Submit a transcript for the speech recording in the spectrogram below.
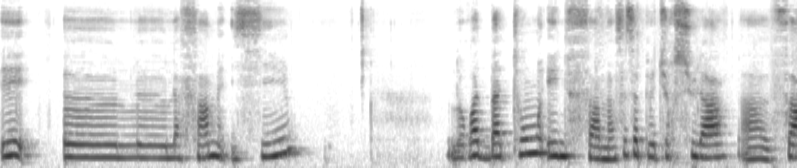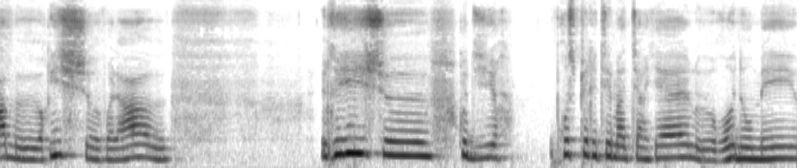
Et euh, la femme, ici le roi de bâton et une femme. Ça, ça peut être Ursula, hein, femme euh, riche, euh, voilà, riche, que dire, prospérité matérielle, renommée,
